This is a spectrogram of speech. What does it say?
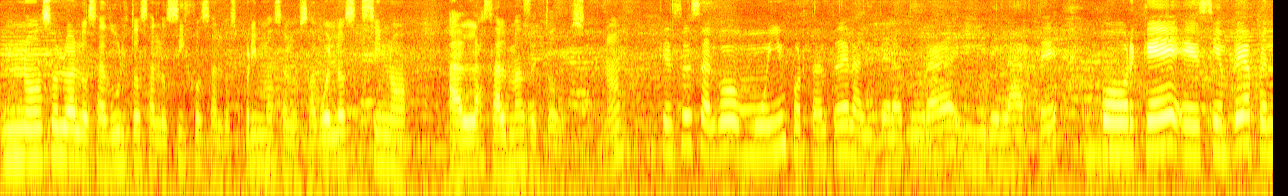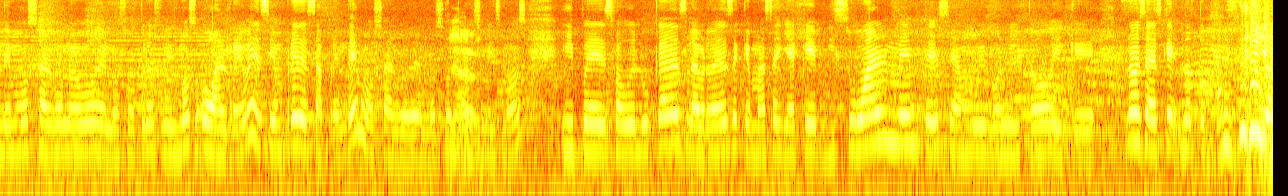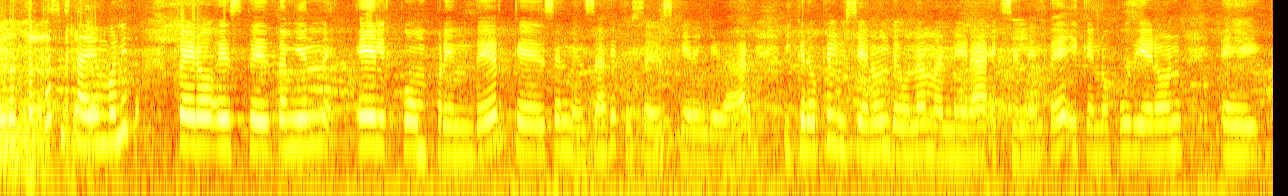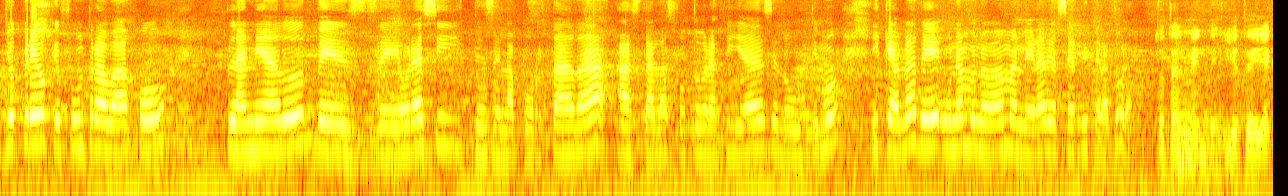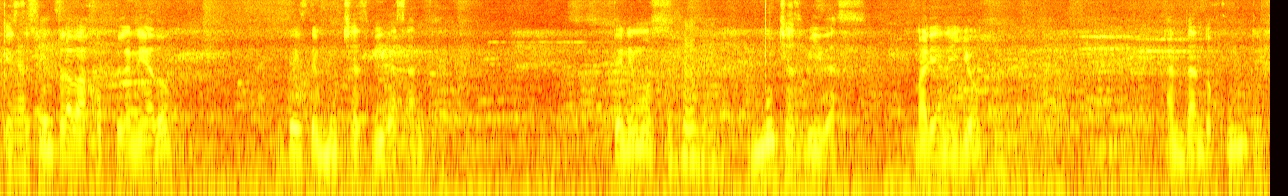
no solo a los adultos, a los hijos, a los primos, a los abuelos, sino a las almas de todos, ¿no? Que eso es algo muy importante de la literatura y del arte, porque eh, siempre aprendemos algo nuevo de nosotros mismos, o al revés, siempre desaprendemos algo de nosotros mismos. Y pues Faude Lucas, la verdad es de que más allá que visualmente sea muy bonito y que, no, o sea, es que lo tocas, yo lo tocas está bien bonito, pero este también el comprender que es el mensaje que ustedes quieren llegar, y creo que lo hicieron de una manera excelente y que no pudieron, eh, yo creo que fue un trabajo planeado desde, ahora sí, desde la portada hasta las fotografías, de lo último, y que habla de una nueva manera de hacer literatura. Totalmente, y yo te diría que este es un trabajo planeado desde muchas vidas antes. Tenemos muchas vidas, Mariana y yo, andando juntos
